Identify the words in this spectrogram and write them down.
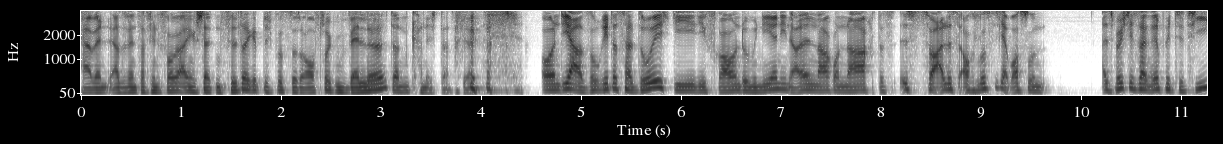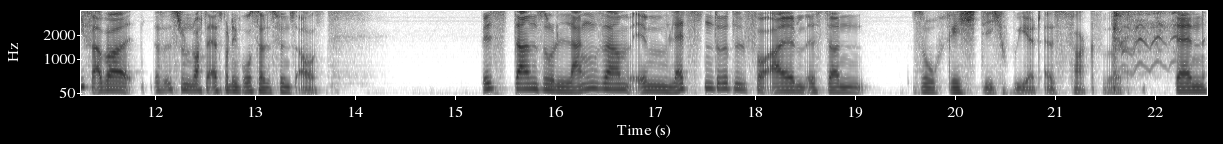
Ja, wenn, also wenn es auf den voreingestellten Filter gibt, ich muss so draufdrücken, Welle, dann kann ich das, ja. und ja, so geht das halt durch. Die, die Frauen dominieren ihn allen nach und nach. Das ist zwar alles auch lustig, aber auch so ein, also ich möchte nicht sagen repetitiv, aber das ist schon, macht erstmal den Großteil des Films aus. Bis dann so langsam im letzten Drittel vor allem ist dann so richtig weird as fuck wird. denn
